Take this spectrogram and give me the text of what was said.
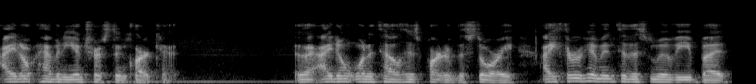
I don't have any interest in Clark Kent. I don't want to tell his part of the story. I threw him into this movie, but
